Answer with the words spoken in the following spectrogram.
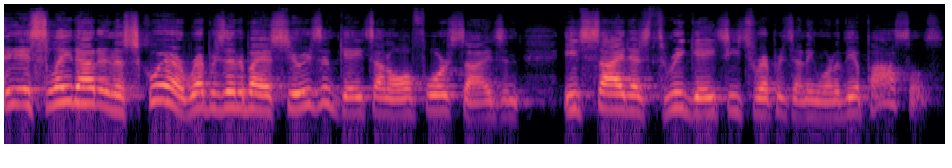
It's laid out in a square represented by a series of gates on all four sides, and each side has three gates, each representing one of the apostles.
